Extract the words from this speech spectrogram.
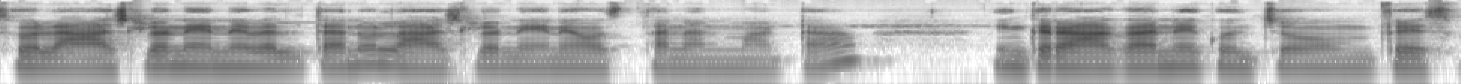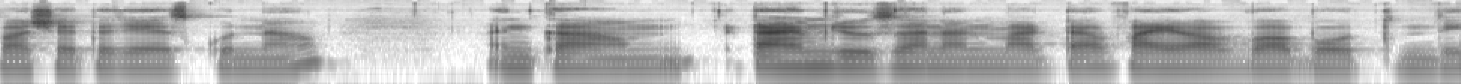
సో లాస్ట్లో నేనే వెళ్తాను. లాస్ట్లో నేనే వస్తానన్నమాట. ఇంకా రాగానే కొంచెం ఫేస్ వాష్ అయితే చేసుకున్నా. ఇంకా టైం చూసానమాట ఫైవ్ అవ్వబోతుంది.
